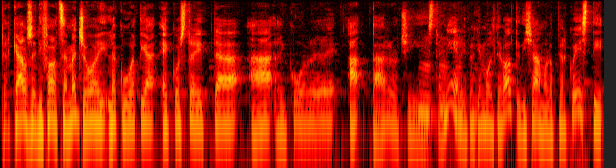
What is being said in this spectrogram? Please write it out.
per cause di forza maggiori la Curtia è costretta a ricorrere a parroci Mm, stranieri, mm, mm, perché molte volte, diciamolo, per questi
